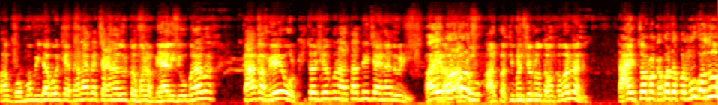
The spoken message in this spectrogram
આ ગામમાં બીજા કોઈ કહેતા ના કે ચાઇના દૂધ તમને મેં આલી જેવું બરાબર? કારણ કે મેં ઓળખી તો છે કોઈ આવતા જ નહીં ચાઇના દોડી હા, એ બરાબર. હાલ પ્રતિબંધ છે કેટલો તમને ખબર છે ને? ટાઈટ છો મને ખબર છે પણ હું કહું છું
